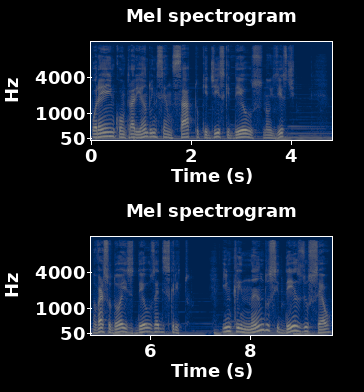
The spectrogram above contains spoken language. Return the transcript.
Porém, contrariando o insensato que diz que Deus não existe, no verso 2, Deus é descrito, inclinando-se desde o céu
